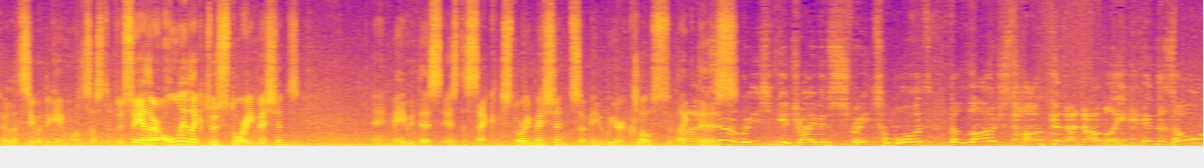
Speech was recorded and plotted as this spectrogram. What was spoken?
So let's see what the game wants us to do. So yeah, there are only like two story missions. And maybe this is the second story mission, so maybe we are close to like Uh, this. Is there a reason you're driving straight towards the largest honking anomaly in the zone?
